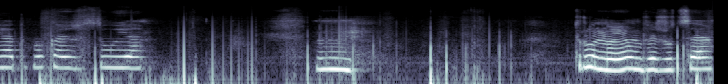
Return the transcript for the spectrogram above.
Ja tu pokazuję. Mm. Trudno ją wyrzucę.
